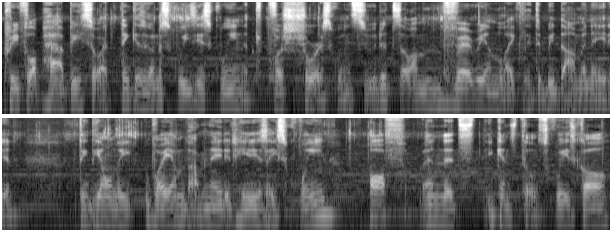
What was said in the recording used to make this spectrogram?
pre-flop happy, so I think he's gonna squeeze his queen. For sure is queen suited, so I'm very unlikely to be dominated. I think the only way I'm dominated here is ace queen off, and it's he can still squeeze call.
